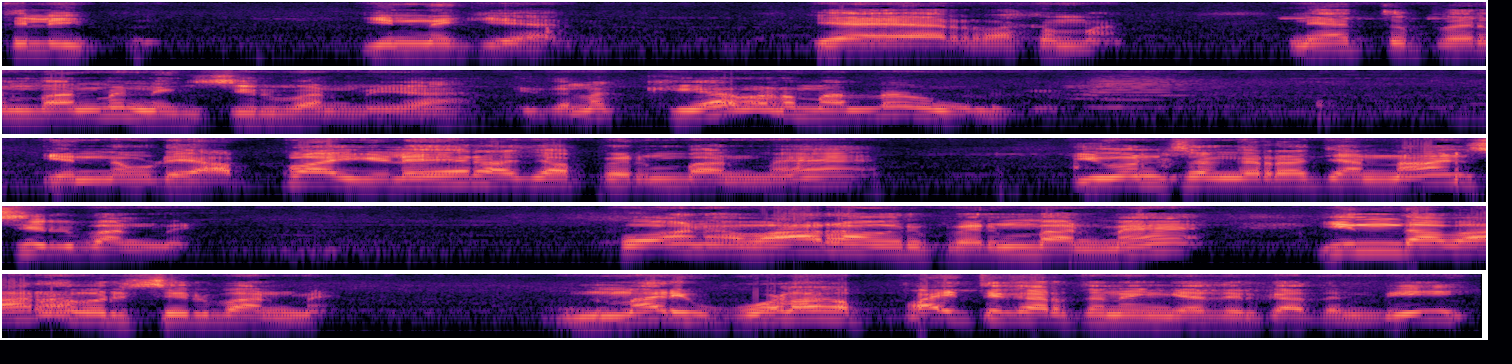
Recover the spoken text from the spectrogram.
திலீப் இன்னைக்கு யார்? ஏஆர் ரஹ்மான் நேத்து பெரும்பான்மை இன்னைக்கு சிறுபான்மையா? இதெல்லாம் கேவலமல்ல உங்களுக்கு. என்னுடைய அப்பா இளையராஜா பெரும்பான்மை யுவன் சங்கர் ராஜா நான் சிறுபான்மை. போன வாரம் அவர் பெரும்பான்மை இந்த வாரம் அவர் சிறுபான்மை. இந்த மாதிரி உலக பைத்துக்காரத்தனை எங்கேயாவது இருக்கா தம்பி?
